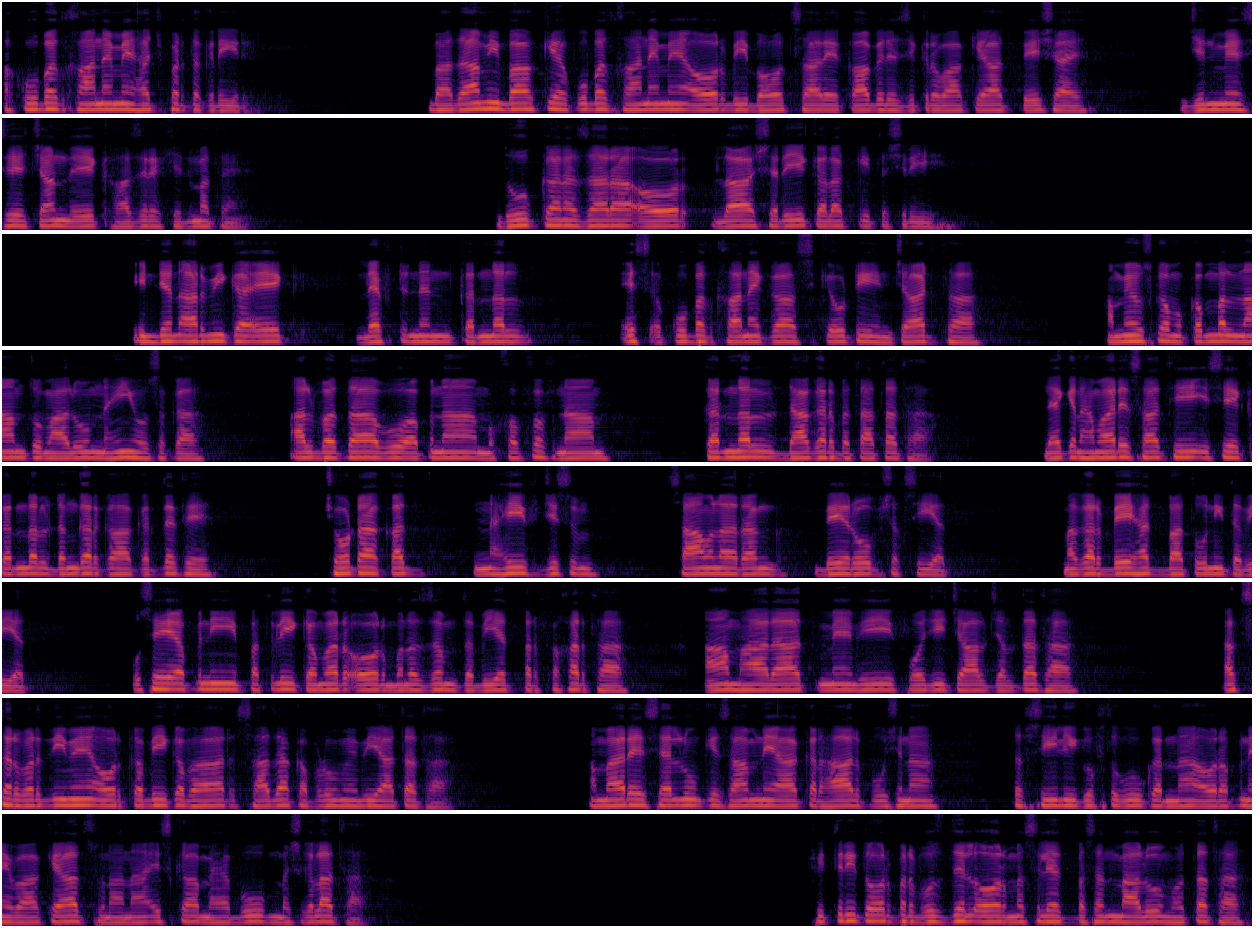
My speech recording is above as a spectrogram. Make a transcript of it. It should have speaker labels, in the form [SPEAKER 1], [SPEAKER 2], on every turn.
[SPEAKER 1] عقوبت خانے میں حج پر تقریر۔ بادامی باغ کے عقوبت خانے میں اور بھی بہت سارے قابل ذکر واقعات پیش آئے، جن میں سے چند ایک حاضر خدمت ہیں۔ دھوپ کا نظارہ اور لا شریک الگ کی تشریح۔ انڈین آرمی کا ایک لیفٹیننٹ کرنل اس عقوبت خانے کا سیکیورٹی انچارج تھا۔ ہمیں اس کا مکمل نام تو معلوم نہیں ہو سکا۔ البتہ وہ اپنا مخفف نام کرنل ڈاگر بتاتا تھا۔ لیکن ہمارے ساتھی اسے کرنل ڈنگر کہا کرتے تھے۔ چھوٹا قد، نحیف جسم، سامنا رنگ، بے روب شخصیت، مگر بے حد باتونی طبیعت۔ اسے اپنی پتلی کمر اور منظم طبیعت پر فخر تھا۔ عام حالات میں بھی فوجی چال چلتا تھا۔ اکثر وردی میں اور کبھی کبھار سادہ کپڑوں میں بھی آتا تھا۔ ہمارے سیلوں کے سامنے آ کر حال پوچھنا، تفصیلی گفتگو کرنا اور اپنے واقعات سنانا اس کا محبوب مشغلہ تھا۔ فطری طور پر بزدل اور مصلحت پسند معلوم ہوتا تھا۔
